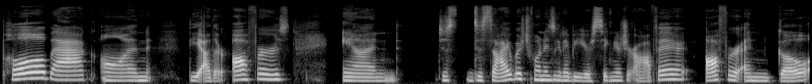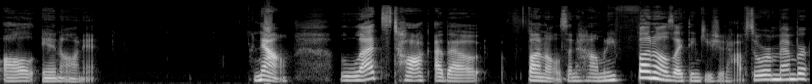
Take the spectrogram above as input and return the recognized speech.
Pull back on the other offers and just decide which one is going to be your signature offer offer and go all in on it. Now, let's talk about funnels and how many funnels I think you should have. So remember,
